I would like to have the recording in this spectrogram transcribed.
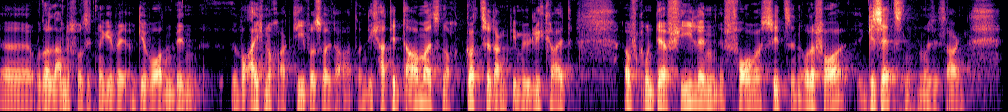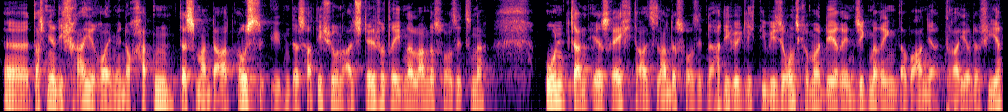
äh, oder Landesvorsitzender geworden bin, war ich noch aktiver Soldat. Und ich hatte damals noch Gott sei Dank die Möglichkeit, aufgrund der vielen Vorsitzenden oder Vorgesetzten, muss ich sagen, äh, dass wir die Freiräume noch hatten, das Mandat auszuüben. Das hatte ich schon als stellvertretender Landesvorsitzender und dann erst recht als Landesvorsitzender. Da hatte ich wirklich Divisionskommandeure in Sigmaringen, da waren ja drei oder vier,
